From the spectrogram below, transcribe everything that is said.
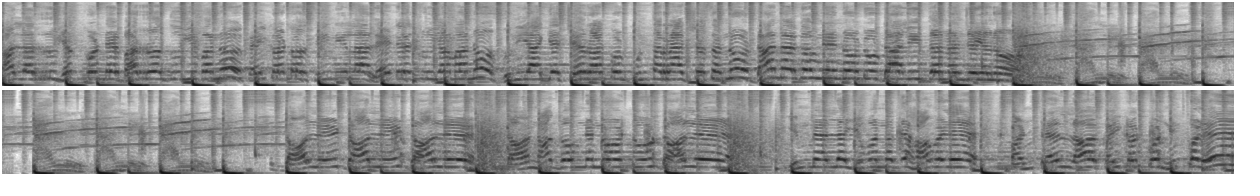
ಕಲರು ಎತ್ಕೊಂಡೆ ಬರೋದು ಇವನು. ಕೈ ಕಟ್ಟೋ ಸೀನಿಲ್ಲ ಲೇಟೆಸ್ಟ್ ಯಮನು. ದುನಿಯಾಗೆ ಚೇರ್ ಹಾಕೊಂಡು ಕುಂತ ರಾಕ್ಷಸನು. ಡಾನಗವ್ನೆ ನೋಡು, ಡಾಲಿದ್ದ ಧನಂಜಯನು ಇನ್ಮೇಲೆ ಇವನದೇ ಹಾವಳೆ. ಬಂಟ್ರೆಲ್ಲ ಕೈ ಕಟ್ಕೊಂಡ್ ನಿಂತ್ಕೊಳ್ಳಿ.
